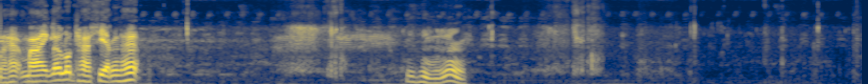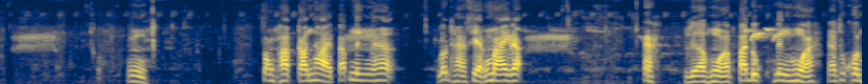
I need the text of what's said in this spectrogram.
มาฮะมาอีกแล้วรถหาเสียงนะฮะอืมต้องพักการถ่ายแป๊บหนึ่งนะฮะรถหาเสียงมาอีกแล้วอะเหลือหัวปลาดุกหนึ่งหัวนะทุกคน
